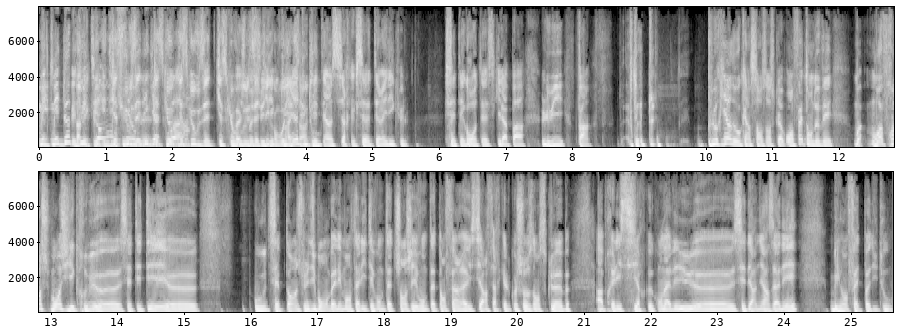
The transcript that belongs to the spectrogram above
Mais, mais, mais depuis Non, mais quand qu'est-ce que vous êtes, qu'est-ce que, obligatoire qu'est-ce que vous êtes, qu'est-ce que vous vous êtes suis dit rien, ça tout était un cirque et que c'était ridicule. C'était grotesque. Il a pas, lui, enfin, plus rien n'a aucun sens dans ce club. En fait, on devait, moi, moi, franchement, j'y ai cru euh, cet été. Euh, août, septembre, je me dis bon, ben, les mentalités vont peut-être changer, vont peut-être enfin réussir à faire quelque chose dans ce club après les cirques qu'on avait eu euh, ces dernières années. Mais en fait, pas du tout.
